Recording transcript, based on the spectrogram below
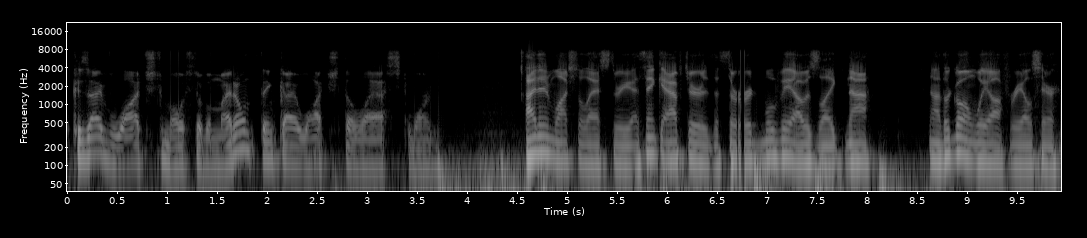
because I've watched most of them. I don't think I watched the last one. i didn't watch the last three i think after the third movie i was like nah nah they're going way off rails here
